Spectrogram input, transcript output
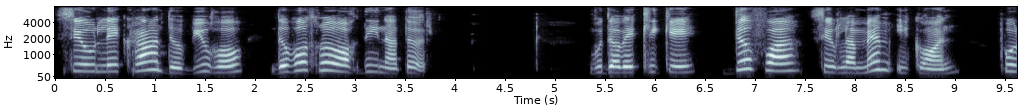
sur l'écran de bureau de votre ordinateur. Vous devez cliquer deux fois sur la même icône pour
